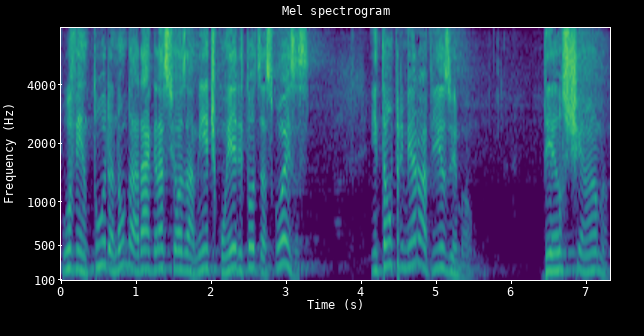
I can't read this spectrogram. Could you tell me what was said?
porventura não dará graciosamente com ele todas as coisas? Então, primeiro aviso, irmão: Deus te ama.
